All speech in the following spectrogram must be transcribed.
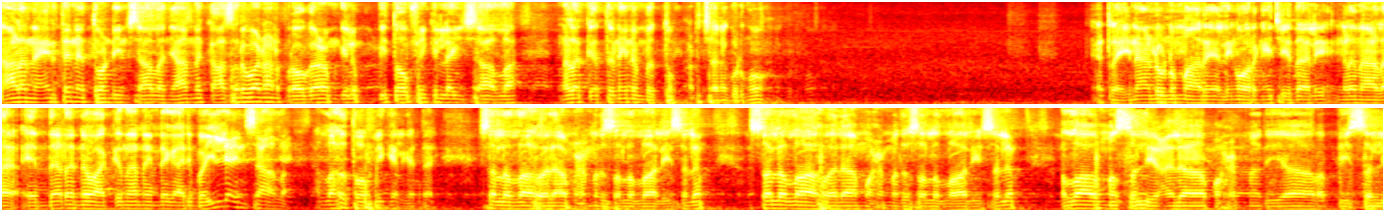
നാളെ നേരത്തെ തന്നെ എത്തുകൊണ്ട് ഇൻഷാല്ല ഞാൻ ഇന്ന് കാസർഗോഡാണ് പ്രോഗ്രാം എങ്കിലും ഈ തോഫിക്കില്ല ഇൻഷാല്ല നിങ്ങളൊക്കെ എത്തണേനും എത്തും. അടിച്ചാനെ കൊടുങ്ങോ. ട്രെയിനാണ്ടൊന്നും മാറി അല്ലെങ്കിൽ ഉറങ്ങി ചെയ്താൽ നിങ്ങൾ നാളെ എന്താണ് എന്റെ വാക്ക് എന്ന് പറഞ്ഞാൽ എന്റെ കാര്യം പോയി. ഇല്ല ഇൻഷാല്ല അള്ളാഹു തോഫിക്കൽ നൽകട്ടെ. സല്ലല്ലാഹു അലാ മുഹമ്മദ് സല്ലല്ലാഹു അലൈഹി വസല്ലം സല്ലല്ലാഹു അലാ മുഹമ്മദ് സല്ലല്ലാഹു അലൈഹി വസല്ലം اللهم صل على محمد يا ربي صل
